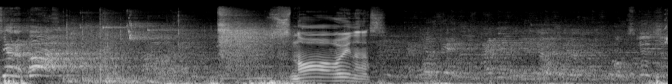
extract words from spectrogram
Серый, пас! Снова вынос. Оски!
